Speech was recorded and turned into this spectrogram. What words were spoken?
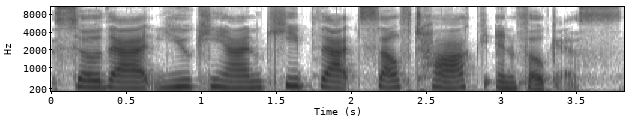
so that you can keep that self talk in focus?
